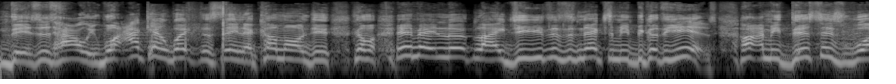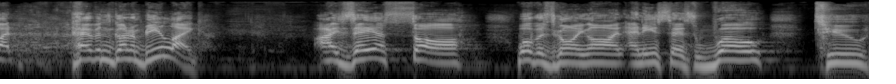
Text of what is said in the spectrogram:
this is how we won. I can't wait to sing that. Come on, dude. Come on. It may look like Jesus is next to me because he is. I mean, this is what heaven's going to be like. Isaiah saw what was going on, and he says, Woe to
